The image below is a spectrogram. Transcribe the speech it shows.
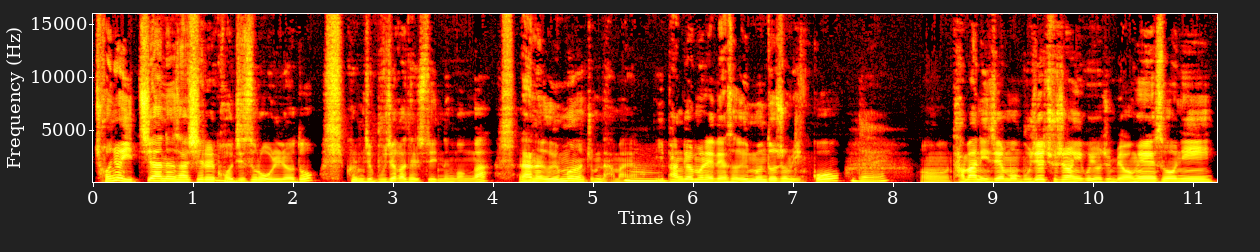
전혀 있지 않은 사실을 음. 거짓으로 올려도 그럼 이제 무죄가 될 수 있는 건가?라는 의문은 좀 남아요. 음. 이 판결문에 대해서 의문도 좀 있고 네. 어 다만 이제 뭐 무죄 추정이고 요즘 명예훼손이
